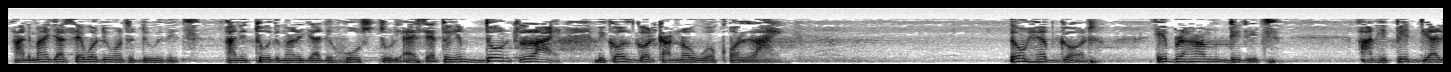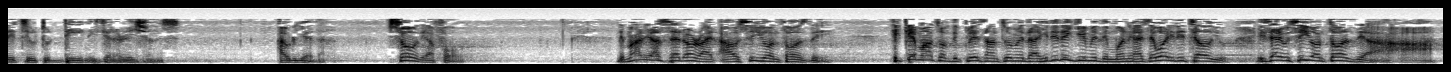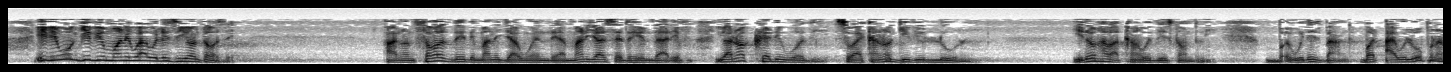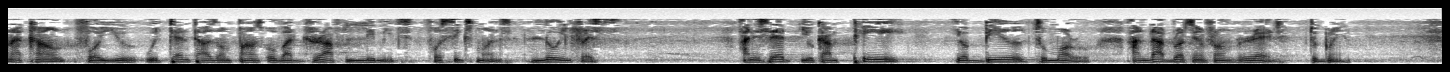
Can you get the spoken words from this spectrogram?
And the manager said, What do you want to do with it? And he told the manager the whole story. I said to him, Don't lie, because God cannot work on lie. Don't help God. Abraham did it, and he paid dearly till today in his generations. Are we together? So, therefore, the manager said, All right, I'll see you on Thursday. He came out of the place and told me that he didn't give me the money. I said, What did he tell you? He said, We'll see you on Thursday. Ah, if he won't give you money, why will he see you on Thursday? And on Thursday, the manager went there. Manager said to him that if you are not credit worthy, so I cannot give you loan. You don't have account with this company, with this bank. But I will open an account for you with 10,000 pounds overdraft limit for six months, no interest. And he said, you can pay your bill tomorrow. And that brought him from red to green.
